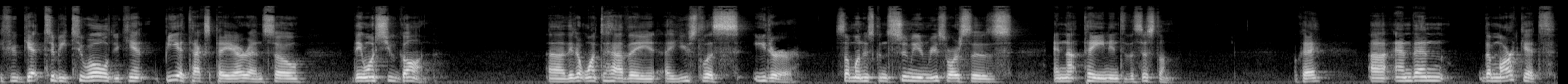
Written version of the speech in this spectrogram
If you get to be too old, you can't be a taxpayer, and so they want you gone. Uh, they don't want to have a, a useless eater, someone who's consuming resources and not paying into the system. Okay? Uh, and then the market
